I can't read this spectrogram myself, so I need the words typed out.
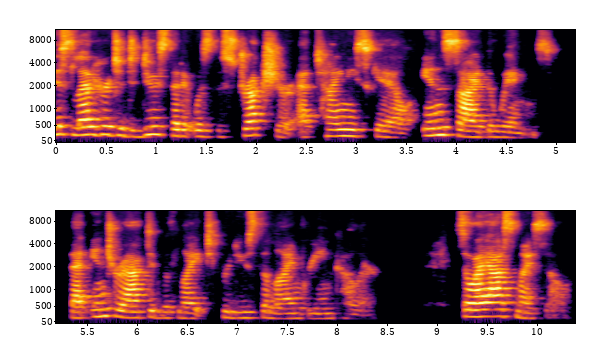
This led her to deduce that it was the structure at tiny scale inside the wings that interacted with light to produce the lime green color. So I asked myself,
